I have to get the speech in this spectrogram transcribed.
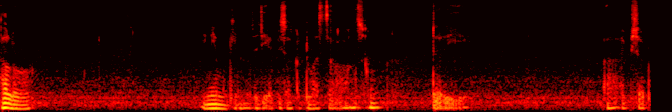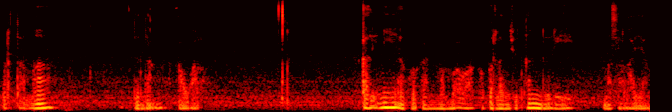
Halo, ini mungkin jadi episode kedua secara langsung dari uh, episode pertama tentang awal. Kali ini aku akan membawa keberlanjutan dari masalah yang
